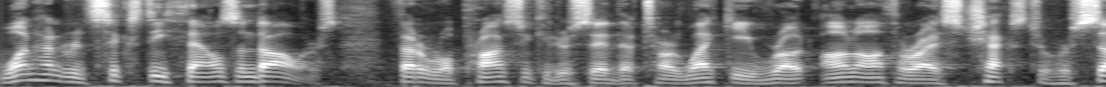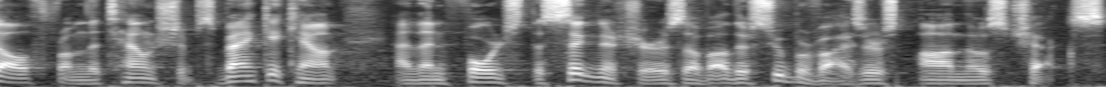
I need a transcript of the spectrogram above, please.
$160,000. Federal prosecutors say that Tarlecki wrote unauthorized checks to herself from the township's bank account and then forged the signatures of other supervisors on those checks.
